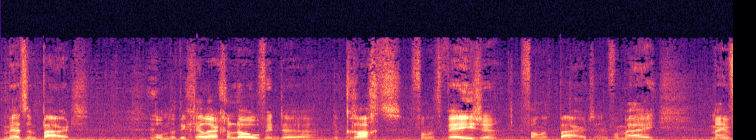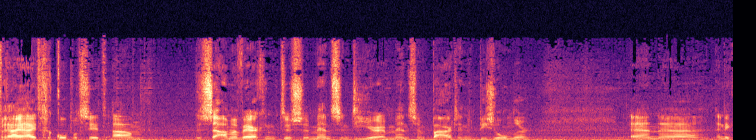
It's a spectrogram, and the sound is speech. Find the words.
met een paard. Omdat ik heel erg geloof in de, de kracht van het wezen van het paard. En voor mij mijn vrijheid gekoppeld zit aan de samenwerking tussen mens en dier en mens en paard in het bijzonder. En, eh, en ik,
